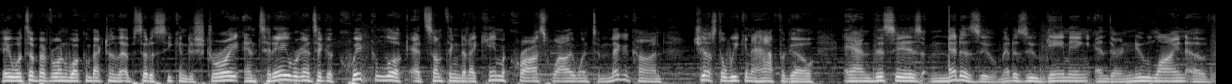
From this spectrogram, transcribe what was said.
Hey, what's up, everyone? Welcome back to another episode of Seek and Destroy. And today we're going to take a quick look at something that I came across while I went to MegaCon just a week and a half ago. And this is MetaZoo, MetaZoo Gaming, and their new line of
